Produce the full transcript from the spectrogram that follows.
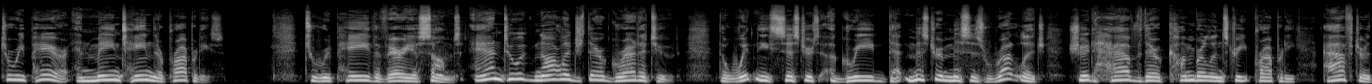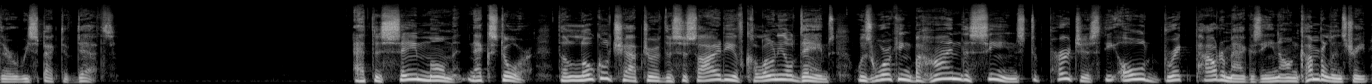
to repair and maintain their properties. To repay the various sums and to acknowledge their gratitude, the Whitney sisters agreed that Mr. and Mrs. Rutledge should have their Cumberland Street property after their respective deaths. At the same moment, next door, the local chapter of the Society of Colonial Dames was working behind the scenes to purchase the old brick powder magazine on Cumberland Street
